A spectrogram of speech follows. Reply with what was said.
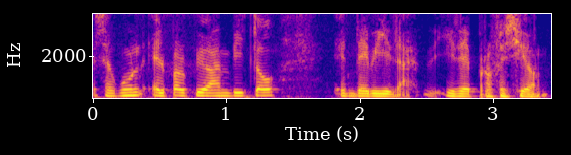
según el propio ámbito de vida y de profesión.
